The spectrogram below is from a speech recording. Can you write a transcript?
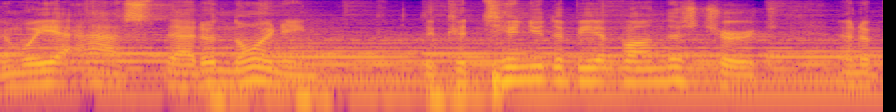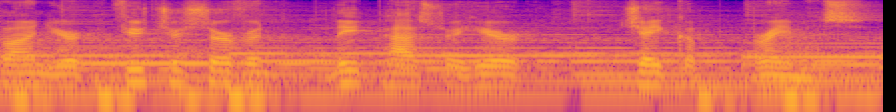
And we ask that anointing to continue to be upon this church and upon your future servant, lead pastor here, Jacob Bramus.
